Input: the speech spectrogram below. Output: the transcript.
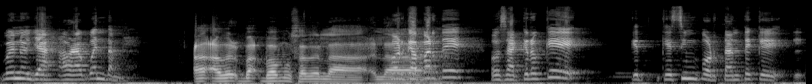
Bueno, ya, ahora cuéntame. A, ver, vamos a ver la, Porque aparte, o sea, creo que, que, es importante que,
